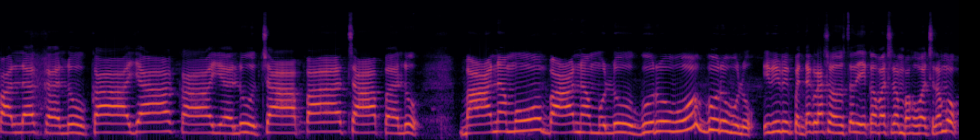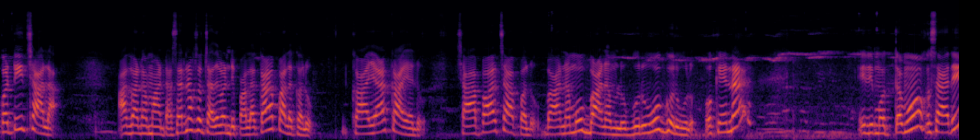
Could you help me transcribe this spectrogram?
పలకలు కాయ కాయలు చాప చాపలు. బాణము బాణములు గురువు గురువులు. ఇవి మీకు పెద్ద క్లాస్ వస్తుంది ఏకవచనం బహువచనం ఒకటి చాలా. అవన్నమాట సరే ఒకసారి చదవండి. పలక పలకలు. కాయ కాయలు. చాప చాపలు. బాణము బాణములు. గురువు గురువులు. ఓకేనా? ఇది మొత్తము. ఒకసారి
